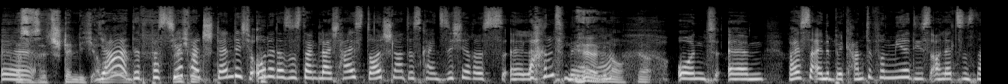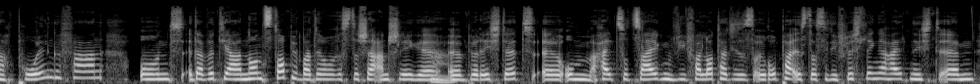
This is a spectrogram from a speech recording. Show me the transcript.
das ist jetzt ständig. Aber, ja, das passiert halt ständig, ohne dass es dann gleich heißt, Deutschland ist kein sicheres äh, Land mehr. Ja, ja, genau. Ja. Und ähm, weißt du, eine Bekannte von mir, die ist auch letztens nach Polen gefahren und da wird ja nonstop über terroristische Anschläge hm. äh, berichtet, äh, um halt zu zeigen, wie verlottert dieses Europa ist, dass sie die Flüchtlinge halt nicht ähm,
